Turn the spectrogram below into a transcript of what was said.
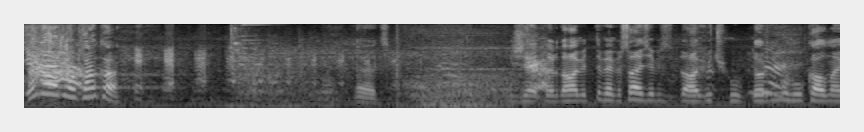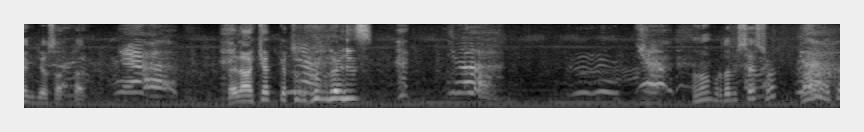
Sen ne yapıyorsun kanka? Evet. Bir jetler daha bitti ve sadece biz daha 3 hook, 4. hook almaya gidiyoruz hatta. Felaket kötü durumdayız. Aha burada bir ses var. Ne alaka?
